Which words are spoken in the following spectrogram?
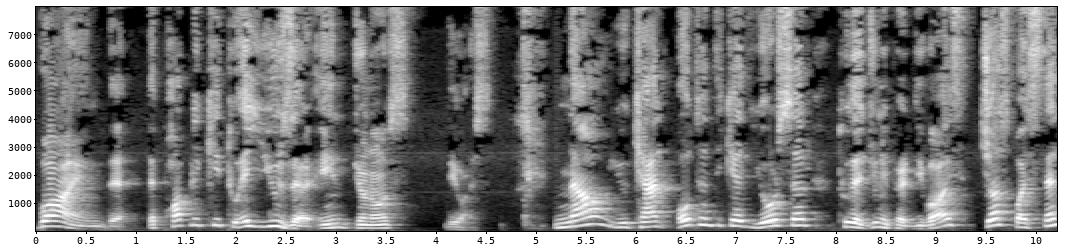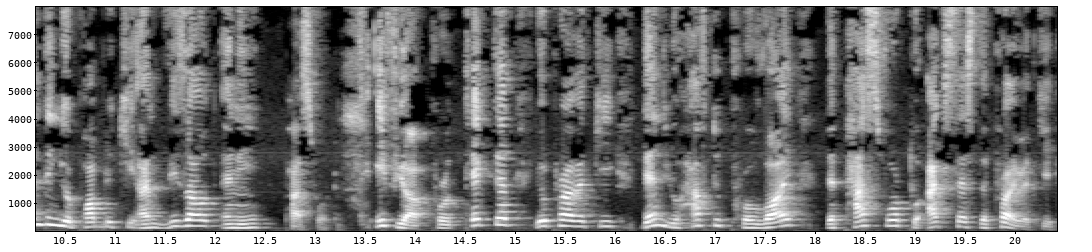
bind the public key to a user in Junos device. Now you can authenticate yourself to the Juniper device just by sending your public key and without any password. If you have protected your private key, then you have to provide the password to access the private key.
